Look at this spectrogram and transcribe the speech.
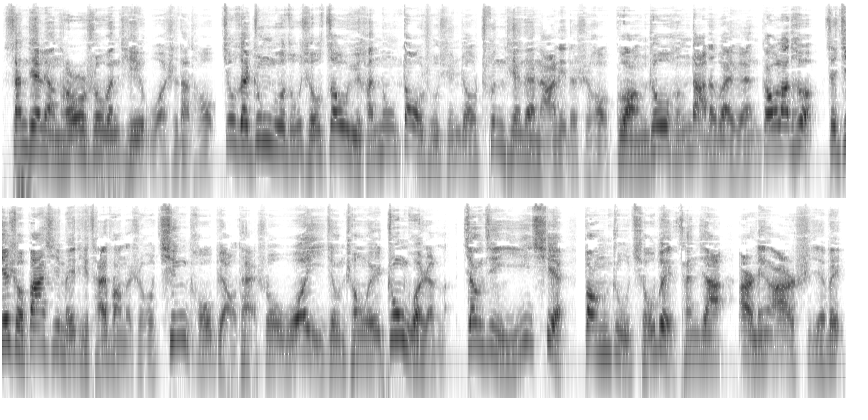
三天两头说问题，我是大头。就在中国足球遭遇寒冬，到处寻找春天在哪里的时候，广州恒大的外援高拉特在接受巴西媒体采访的时候，亲口表态说：“我已经成为中国人了，将尽一切帮助球队参加2022世界杯。”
